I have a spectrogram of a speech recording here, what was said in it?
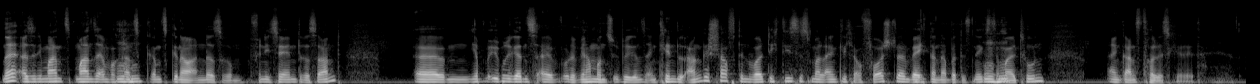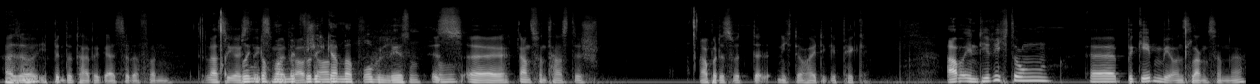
ne? also die machen es einfach mhm. ganz, ganz genau andersrum. Finde ich sehr interessant. Ähm, ich habe übrigens, äh, oder wir haben uns übrigens ein Kindle angeschafft, den wollte ich dieses Mal eigentlich auch vorstellen, werde ich dann aber das nächste mhm. Mal tun. Ein ganz tolles Gerät. Also mhm. ich bin total begeistert davon. Lass ich euch Bring doch mal, mal mit, würde ich gerne mal Probe lesen. Ist mhm. äh, ganz fantastisch. Aber das wird der, nicht der heutige Pick. Aber in die Richtung äh, begeben wir uns langsam. Ne?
